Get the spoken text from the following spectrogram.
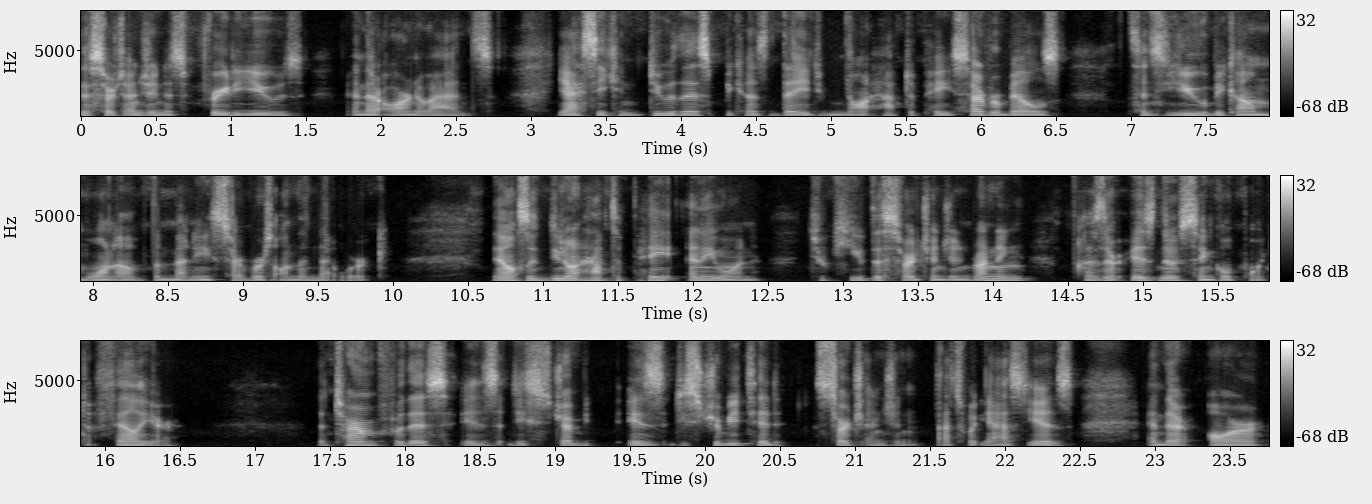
This search engine is free to use and there are no ads. YaCy can do this because they do not have to pay server bills since you become one of the many servers on the network. They also do not have to pay anyone to keep the search engine running because there is no single point of failure. The term for this is, distribu- is distributed search engine. That's what YaCy is. And there are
